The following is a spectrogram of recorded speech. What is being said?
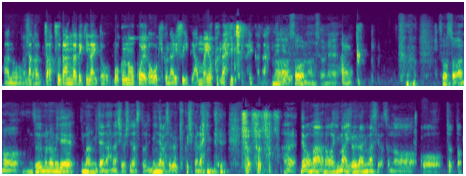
あのーなん確か雑談ができないと、僕の声が大きくなりすぎてあんま良くないんじゃないかなっていう。まあそうなんですよね。はい。そうそう、あの、ズーム飲みで今みたいな話をしだすと、みんながそれを聞くしかないんで、そうそうそうそはい。でもまあ、あの、今いろいろありますよ。その、こう、ちょっと、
